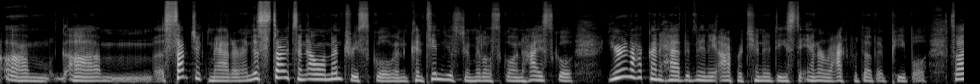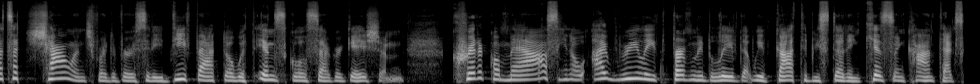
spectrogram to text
um, um, subject matter, and this starts in elementary school and continues through middle school and high school, you're not going to have many opportunities to interact with other people. So that's a challenge for diversity, de facto within school segregation. Critical mass, you know, I really firmly believe that we've got to be studying kids in context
